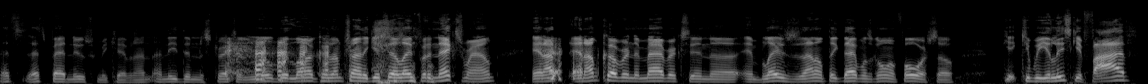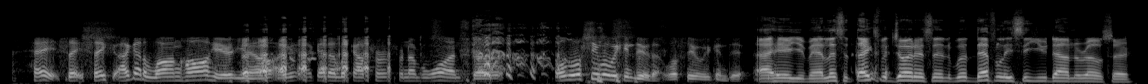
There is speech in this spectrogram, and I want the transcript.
That's that's bad news for me, Kevin. I, I need them to stretch a little bit longer because I'm trying to get to LA for the next round, and I and I'm covering the Mavericks and uh, and Blazers. I don't think that one's going for. So, get, can we at least get five? hey, say, say, I got a long haul here. You know, I, I got to look out for for number one. So we'll, we'll see what we can do, though. We'll see what we can do. I hear you, man. Listen, thanks for joining us, and we'll definitely see you down the road, sir.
